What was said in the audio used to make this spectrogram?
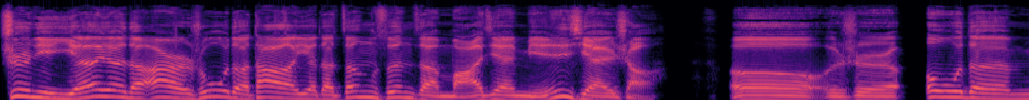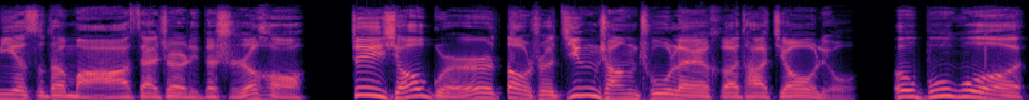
是你爷爷的二叔的大爷的曾孙子马建民先生，哦，是欧的米斯特马在这里的时候，这小鬼儿倒是经常出来和他交流。哦，不过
